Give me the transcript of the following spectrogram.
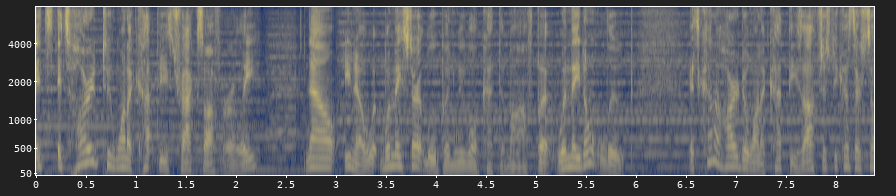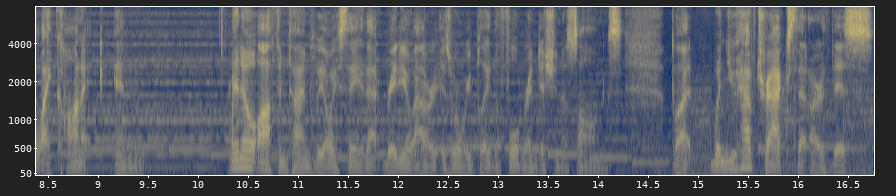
it's it's hard to want to cut these tracks off early. Now you know when they start looping, we will cut them off, but when they don't loop, it's kind of hard to want to cut these off just because they're so iconic. And I know oftentimes we always say that Radio Hour is where we play the full rendition of songs, but when you have tracks that are this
